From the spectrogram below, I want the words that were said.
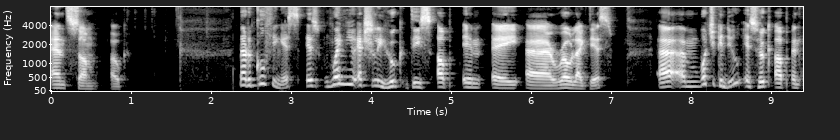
and some oak. Now the cool thing is, is when you actually hook these up in a uh, row like this, um, what you can do is hook up an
